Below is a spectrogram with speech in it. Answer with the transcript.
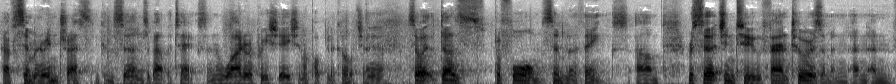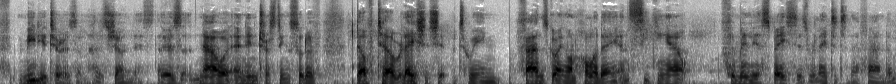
have similar interests and concerns about the text and a wider appreciation of popular culture Yeah. so it does perform similar things. Um, research into fan tourism and, and, and media tourism has shown this. There's now an interesting sort of dovetail relationship between fans going on holiday and seeking out familiar spaces related to their fandom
